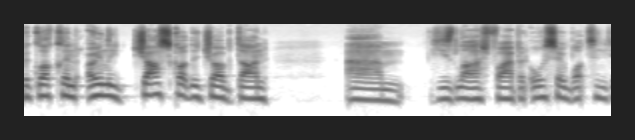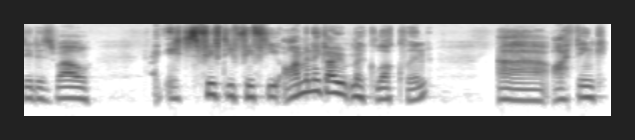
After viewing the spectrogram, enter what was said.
McLaughlin only just got the job done. Um, his last fight, but also Watson did as well. It's 50-50. I'm gonna go McLaughlin. Uh, I think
